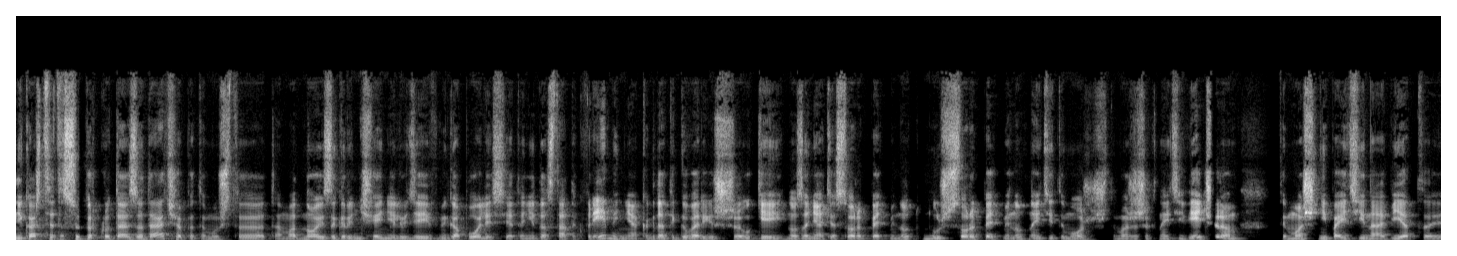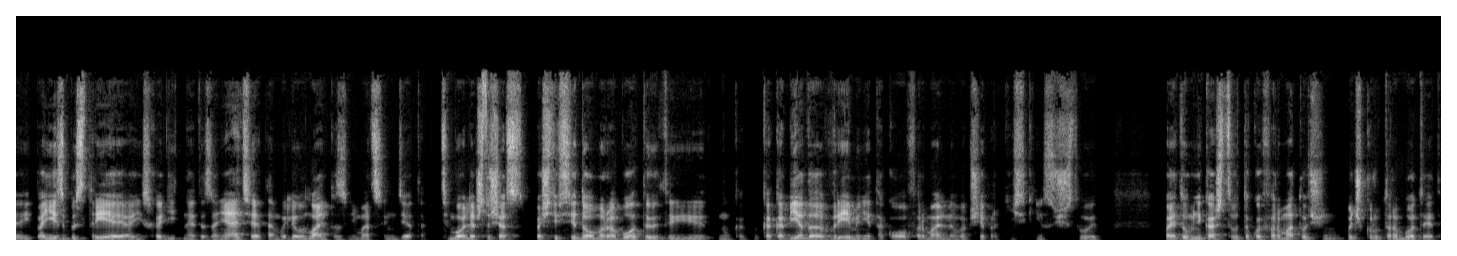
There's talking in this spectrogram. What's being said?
Мне кажется, это супер крутая задача, потому что там одно из ограничений людей в мегаполисе это недостаток времени, а когда ты говоришь, окей, но занятие 45 минут, ну уж 45 минут найти ты можешь. Ты можешь их найти вечером, ты можешь не пойти на обед э, и поесть быстрее а и сходить на это занятие, там, или онлайн позаниматься им где-то. Тем более, что сейчас почти все дома работают, и ну, как, как обеда времени такого формально вообще практически не существует. Поэтому, мне кажется, вот такой формат очень, очень круто работает.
